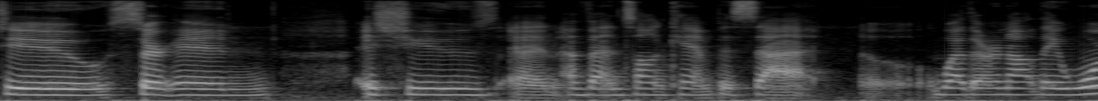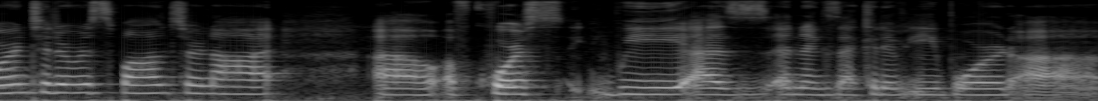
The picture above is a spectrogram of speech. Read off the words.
to certain issues and events on campus that uh, whether or not they warranted a response or not. Uh, of course, we as an executive e-board, uh,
